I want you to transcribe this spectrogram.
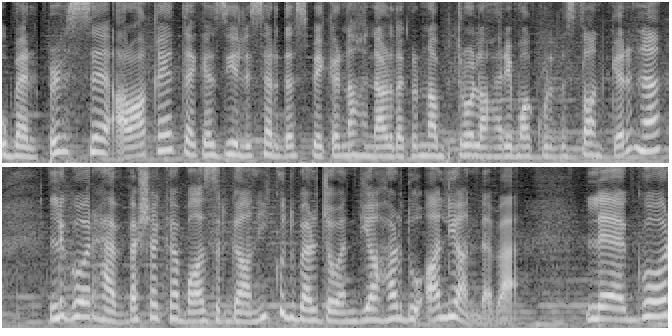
و بەرپرسێ عراقێ تەکەزی لەسەر دەستپێکردنا هەناردەکردنا بترۆلا هەرێما کوردستان کردنە لەگۆر هەف بەشەکە بازرگانی کود بەرجەوەندیا هەردوو ئالیان دەبە. لە گۆر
